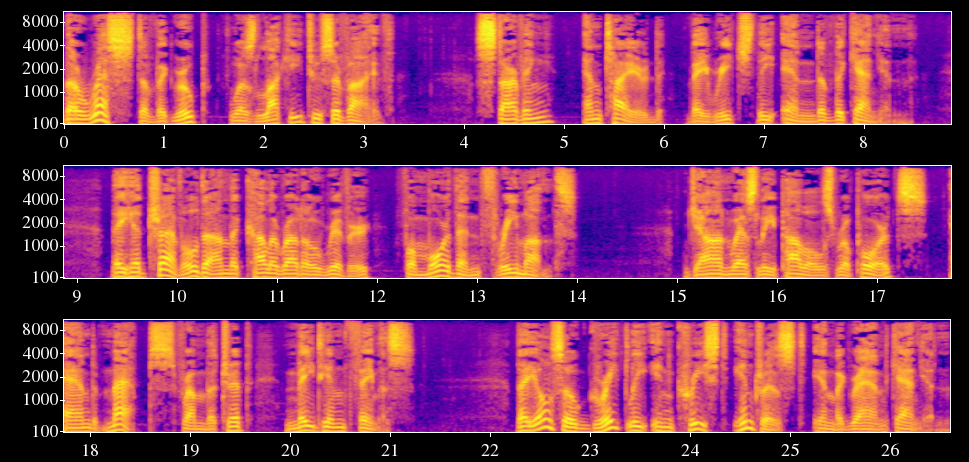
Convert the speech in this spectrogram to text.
The rest of the group was lucky to survive. Starving and tired, they reached the end of the canyon. They had traveled on the Colorado River for more than three months. John Wesley Powell's reports and maps from the trip made him famous. They also greatly increased interest in the Grand Canyon.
